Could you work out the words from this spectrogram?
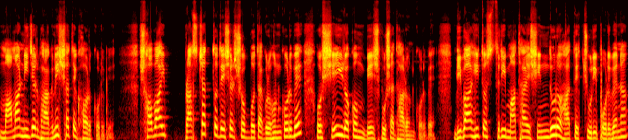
মামা নিজের ভাগ্নির সাথে ঘর করবে, সবাই পাশ্চাত্য দেশের সভ্যতা গ্রহণ করবে ও সেই রকম বেশভূষা ধারণ করবে। বিবাহিত স্ত্রী মাথায় সিন্দুর ও হাতে চুরি পরবে না।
